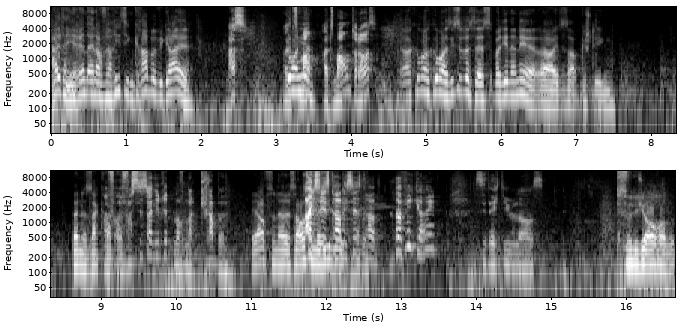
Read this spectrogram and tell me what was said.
Alter, hier rennt einer auf einer riesigen Krabbe, wie geil. Was? Guck Als, mal Ma als Mount oder was? Ja, guck mal, guck mal, siehst du das? Der ist bei dir in der Nähe. Ja, jetzt ist er abgestiegen. So eine Auf, was ist da geritten? Auf einer Krabbe? Ja, auf so einer... Ist aus Ah, ich seh's gerade, ich seh's gerade. Wie geil. Das sieht echt übel aus. Das will ich auch haben.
